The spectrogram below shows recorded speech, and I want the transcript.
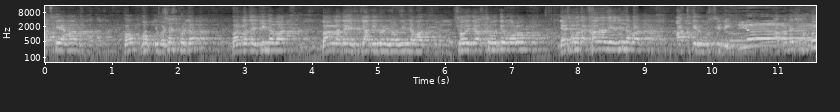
আজকে আমার বক্তব্য শেষ করলাম। বাংলাদেশ জিন্দাবাদ বাংলাদেশ জাতীয় দল জিন্দাবাদ। শহীদ রাষ্ট্রপতি মোরক দেশমাতা খালেদা জিয়া জিন্দাবাদ। আজকের উপস্থিতি। আপনাদের আলাইকুম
